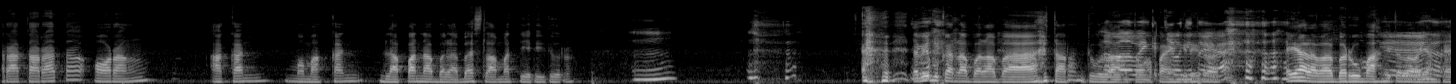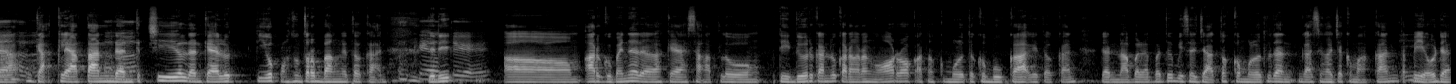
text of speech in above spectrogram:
rata-rata orang akan memakan 8 laba-laba selamat dia tidur. Hmm, tapi bukan laba-laba tarantula Laba-laba atau yang apa yang gitu, gitu loh. ya? iya laba-laba rumah Oke, gitu loh yang kayak nggak kelihatan dan kecil dan kayak lu tiup langsung terbang gitu kan. Oke, jadi oke. em, argumennya adalah kayak saat lu tidur kan lu kadang-kadang ngorok atau ke mulut tuh kebuka gitu kan. Dan laba-laba tuh bisa jatuh ke mulut tuh dan nggak sengaja kemakan tapi ya udah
